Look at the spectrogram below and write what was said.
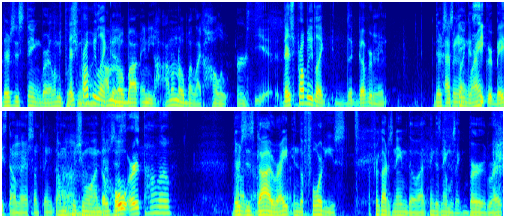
There's this thing, bro. Let me put There's you probably on. like I don't a- know about any. I don't know about like Hollow Earth. Yeah, there's probably like the government There's this having thing, like a right? secret base down there or something. I'm gonna but put you on. the There's whole this, Earth hollow. there's Oh, this no. guy, right, in the 40s. I forgot his name though. I think his name was like Byrd, right?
